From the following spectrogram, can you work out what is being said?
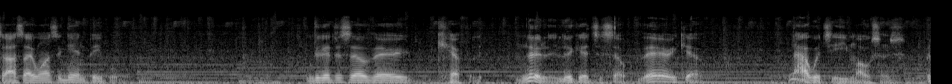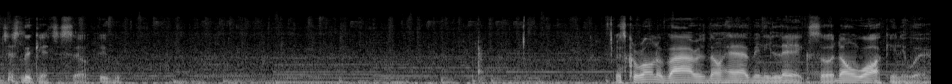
So I say once again, people, look at yourself very carefully. Literally, look at yourself very carefully. Not with your emotions, but just look at yourself, people. This coronavirus don't have any legs, so it don't walk anywhere.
